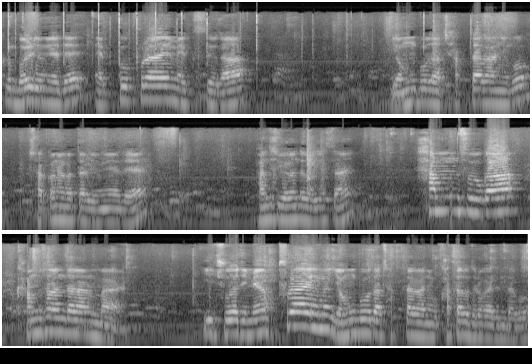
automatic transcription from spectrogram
그럼 뭘 이용해야 돼? f 프라임 x가 0보다 작다가 아니고 작거나 같다를 이용해야 돼. 반드시 외운다고 얘기했어. 함수가 감소한다라는 말. 이 주어지면 프라임은 0보다 작다가 아니고 같다도 들어가야 된다고.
